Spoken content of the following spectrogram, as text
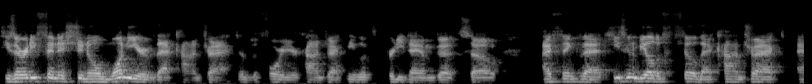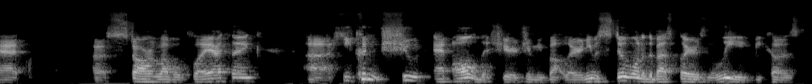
he's already finished, you know, one year of that contract, of the four-year contract, and he looks pretty damn good. So I think that he's going to be able to fulfill that contract at a star level play. I think uh, he couldn't shoot at all this year, Jimmy Butler, and he was still one of the best players in the league because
